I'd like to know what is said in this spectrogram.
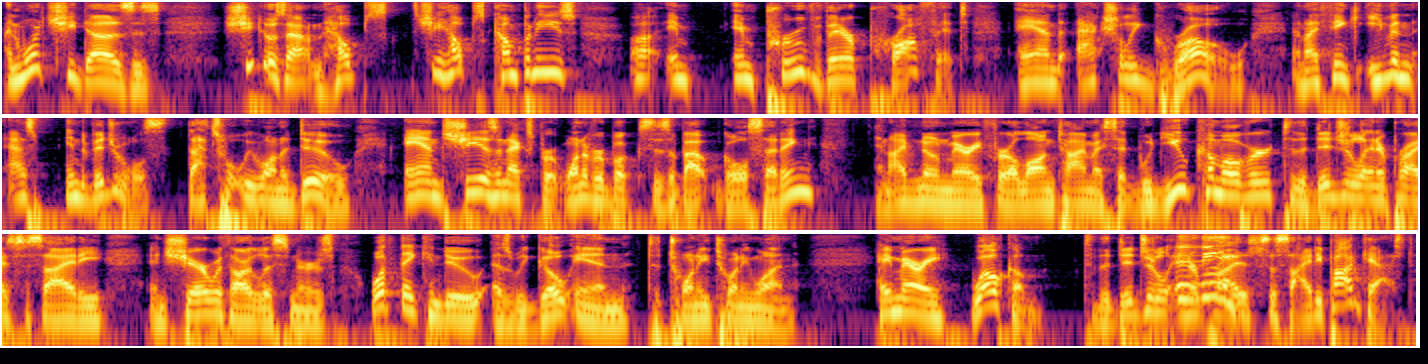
And what she does is she goes out and helps. She helps companies uh, improve improve their profit and actually grow. And I think even as individuals, that's what we want to do. And she is an expert. One of her books is about goal setting. And I've known Mary for a long time. I said, Would you come over to the Digital Enterprise Society and share with our listeners what they can do as we go in to 2021? Hey, Mary, welcome to the Digital hey. Enterprise Society podcast.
